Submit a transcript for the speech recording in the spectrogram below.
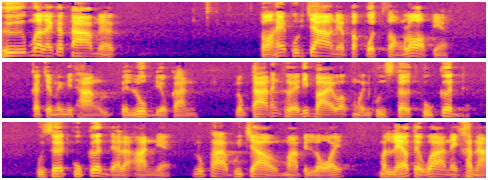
คือเมื่อไรก็ตามเนี่ย ต่อให้พระเจ้าเนี่ย ปรากฏสองรอบเนี่ย ก็จะไม่มีทางเป็นรูปเดียวกัน หลวงตาท่านเคยอธิบายว่าเหมือนคุณเซิร์ช Google คุณ search Google แต่ละอันเนี่ย รูปภาพพระเจ้ามาเป็นร้อย มันแล้วแต่ว่าในขณะ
